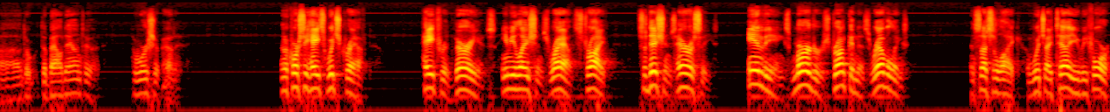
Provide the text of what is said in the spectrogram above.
uh, to, to bow down to it, to worship at it. And of course, he hates witchcraft, hatred, variance, emulations, wrath, strife, seditions, heresies, envyings, murders, drunkenness, revelings, and such alike, of which I tell you before,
